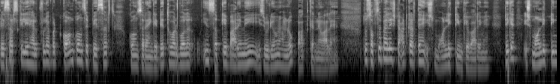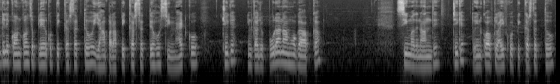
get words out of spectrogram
पेसर्स के लिए हेल्पफुल है बट कौन कौन से पेसर्स कौन से रहेंगे? डेथ ओवर बॉलर इन सब के बारे में ही इस वीडियो में हम लोग बात करने वाले हैं। तो सबसे पहले स्टार्ट करते हैं स्मॉल लीग टीम के बारे में, ठीक है? स्मॉल लीग टीम के लिए कौन कौन से प्लेयर को पिक कर सकते हो? यहाँ पर आप पिक कर सकते हो सीमैट को ठीक है? इनका जो पूरा नाम होगा आपका, सी मदनांदे, ठीक है? तो इनको आप क्लाइव को पिक कर सकते हो।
